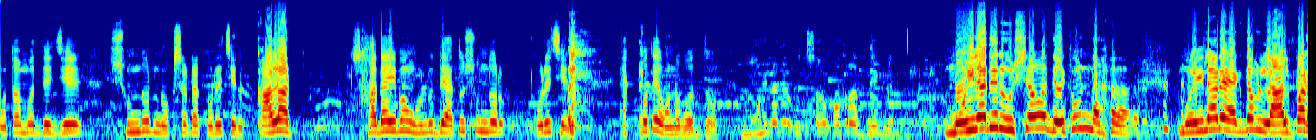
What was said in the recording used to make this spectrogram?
মতামত যে সুন্দর নকশাটা করেছেন। কালার সাদা এবং হলুদে এত সুন্দর করেছেন এক কথায় অনবদ্য। মহিলাদের উৎসাহ কতটা দেখলেন? মহিলাদের উৎসাহ দেখুন না। মহিলারা একদম লাল পার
